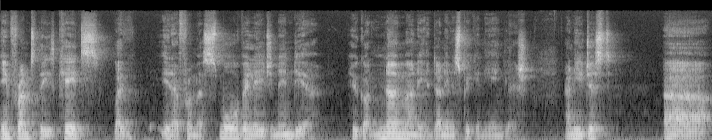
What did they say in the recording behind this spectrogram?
in front of these kids, like you know, from a small village in India who got no money and don't even speak any English, and you just uh,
